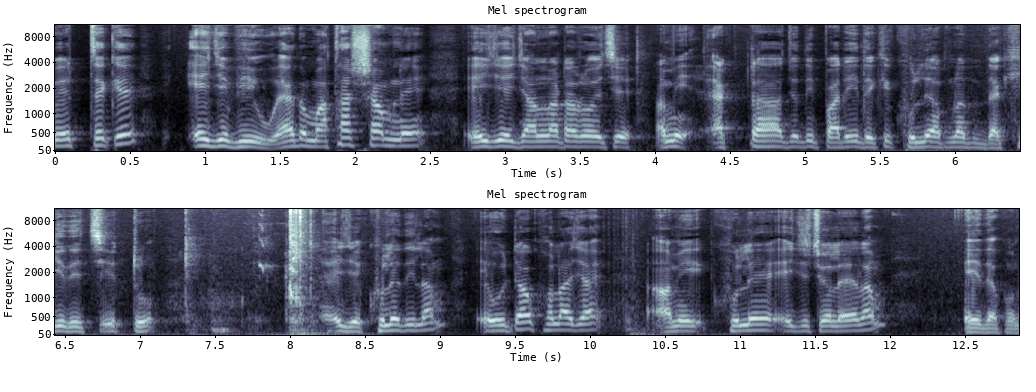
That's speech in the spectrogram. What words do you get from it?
বেড থেকে এই যে ভিউ একদম মাথার সামনে এই যে জানলাটা রয়েছে। আমি একটা যদি পারি, দেখি খুলে আপনাদের দেখিয়ে দিচ্ছি একটু। এই যে খুলে দিলাম, ওইটাও খোলা যায়। আমি খুলে এই যে চলে এলাম। এই দেখুন,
